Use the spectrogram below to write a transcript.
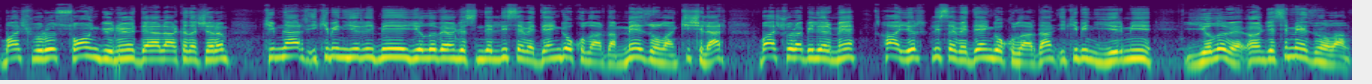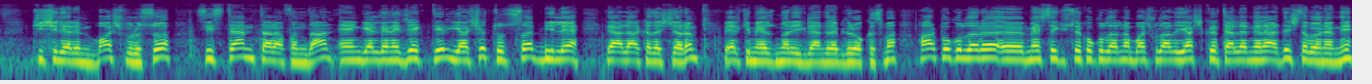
başvuru son günü değerli arkadaşlarım. Kimler 2020 yılı ve öncesinde lise ve denge okullardan mezun olan kişiler başvurabilir mi? Hayır, lise ve denge okullardan 2020 yılı ve öncesi mezun olan kişilerin başvurusu sistem tarafından engellenecektir. Yaşı tutsa bile değerli arkadaşlarım. Belki mezunları ilgilendirebilir o kısmı. Harp okulları, e, meslek yüksek okullarına başvurularda yaş kriterleri nelerdir? İşte bu önemli.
